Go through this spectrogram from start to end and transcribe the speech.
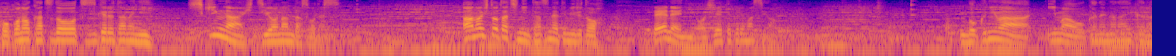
ここの活動を続けるために資金が必要なんだそうです。あの人たちに尋ねてみると丁寧に教えてくれますよ僕には今お金がないから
